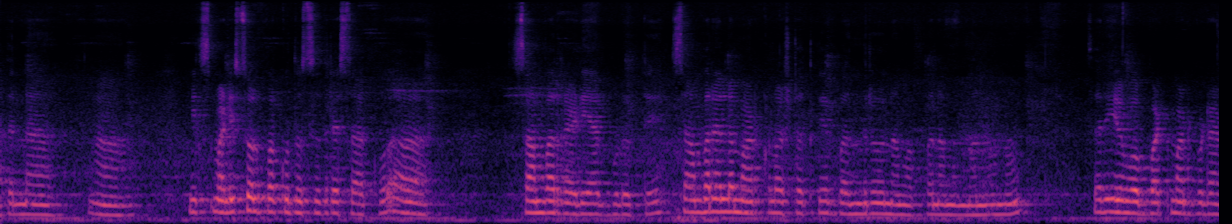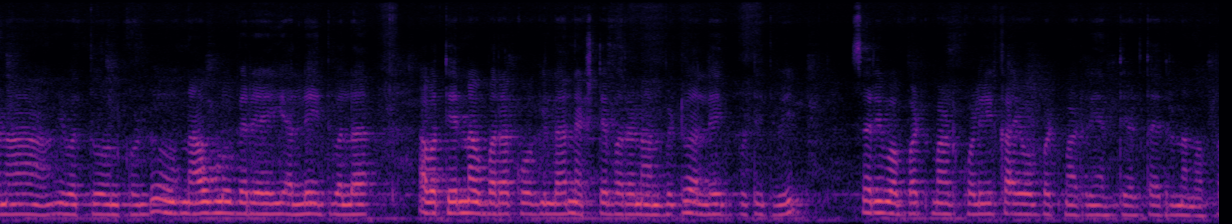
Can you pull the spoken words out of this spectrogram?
ಅದನ್ನು ಮಿಕ್ಸ್ ಮಾಡಿ ಸ್ವಲ್ಪ ಕುದಿಸಿದ್ರೆ ಸಾಕು. ಸಾಂಬಾರು ರೆಡಿ ಆಗಿಬಿಡುತ್ತೆ. ಸಾಂಬಾರೆಲ್ಲ ಮಾಡ್ಕೊಳ್ಳೋ ಅಷ್ಟೊತ್ತಿಗೆ ಬಂದರು ನಮ್ಮಪ್ಪ ನಮ್ಮಮ್ಮನೂ ಸರಿ, ಒಬ್ಬಟ್ಟು ಮಾಡಿಬಿಡೋಣ ಇವತ್ತು ಅಂದ್ಕೊಂಡು ನಾವುಗಳು ಬೇರೆ ಅಲ್ಲೇ ಇದ್ವಲ್ಲ, ಅವತ್ತೇನು ನಾವು ಬರೋಕ್ಕೆ ಹೋಗಿಲ್ಲ ನೆಕ್ಸ್ಟ್ ಡೇ ಬರೋಣ ಅಂದ್ಬಿಟ್ಟು ಅಲ್ಲೇ ಇದ್ಬಿಟ್ಟಿದ್ವಿ. ಸರಿ, ಒಬ್ಬಟ್ಟು ಮಾಡ್ಕೊಳ್ಳಿ, ಕಾಯಿ ಒಬ್ಬಟ್ಟು ಮಾಡಿರಿ ಅಂತ ಹೇಳ್ತಾಯಿದ್ರು ನಮ್ಮಪ್ಪ.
